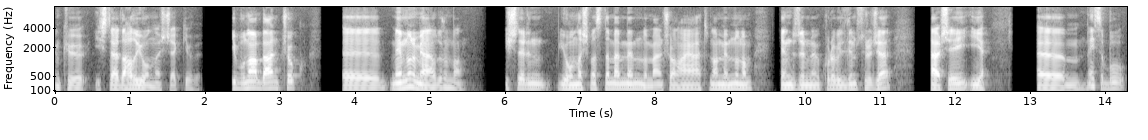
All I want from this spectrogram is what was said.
Çünkü işler daha da yoğunlaşacak gibi. Ki buna ben çok e, memnunum yani o durumdan. İşlerin yoğunlaşmasında ben memnunum. Ben şu an hayatımdan memnunum. Kendi düzenimi kurabildiğim sürece her şey iyi. Ee, neyse bu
